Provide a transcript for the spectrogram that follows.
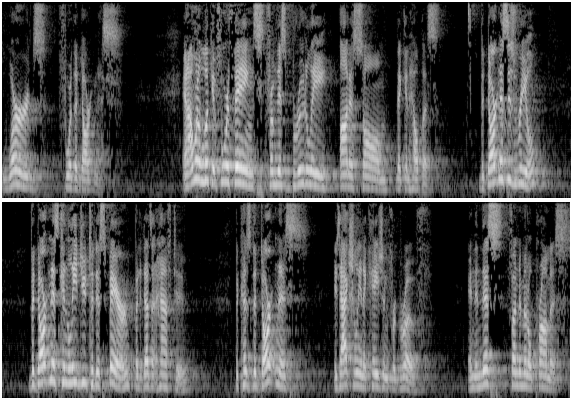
words for the darkness. And I want to look at four things from this brutally honest psalm that can help us. The darkness is real. The darkness can lead you to despair, but it doesn't have to. Because the darkness is actually an occasion for growth. And in this fundamental promise,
